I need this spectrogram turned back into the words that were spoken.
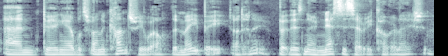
and being able to run a country well. There may be, I don't know, but there's no necessary correlation.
